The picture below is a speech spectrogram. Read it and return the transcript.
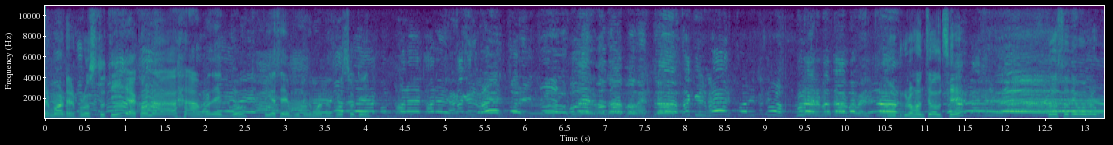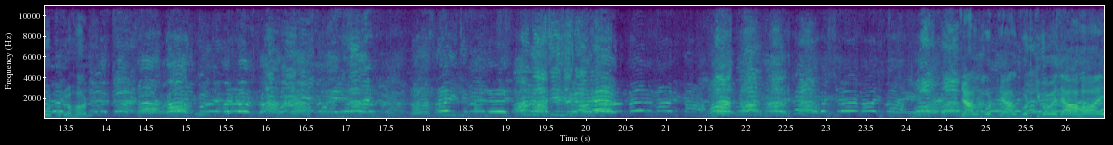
এর মাঠের প্রস্তুতি, এখন আমরা দেখব। ঠিক আছে, বুটের মাঠের প্রস্তুতি। ভোট গ্রহণ চলছে। প্রস্তুতিমূলক ভোট গ্রহণ। জাল ভোট জাল ভোট কীভাবে দেওয়া হয়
